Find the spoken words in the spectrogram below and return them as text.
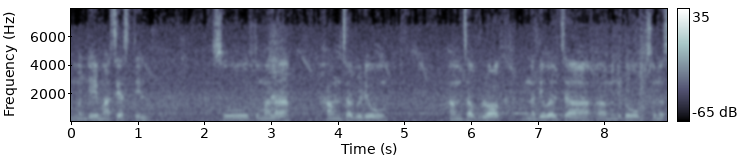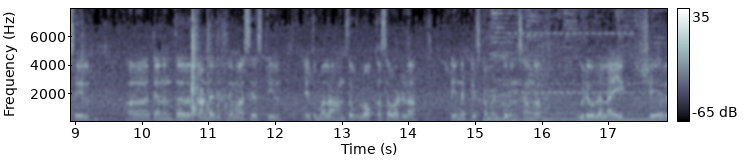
म्हणजे मासे असतील. सो तुम्हाला हा आमचा व्हिडिओ आमचा ब्लॉग नदीवरचा म्हणजे डोबसून असेल त्यानंतर कांडारीतले मासे असतील हे तुम्हाला आमचा ब्लॉग कसा वाटला ते नक्कीच कमेंट करून सांगा. व्हिडिओला लाईक शेअर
